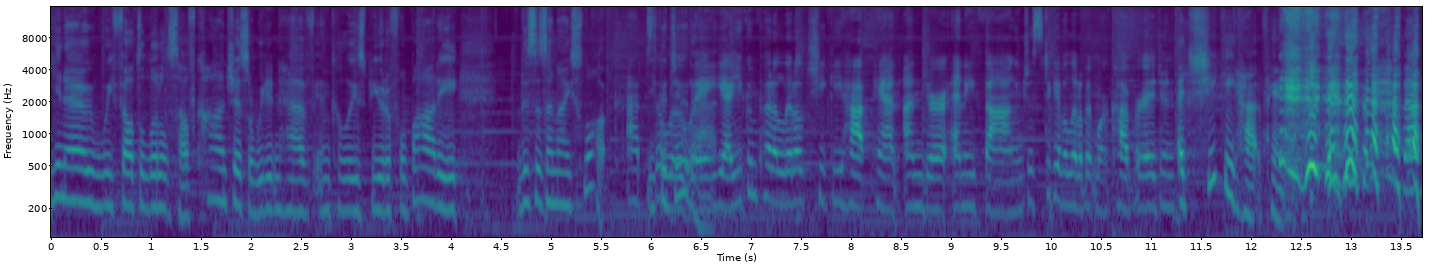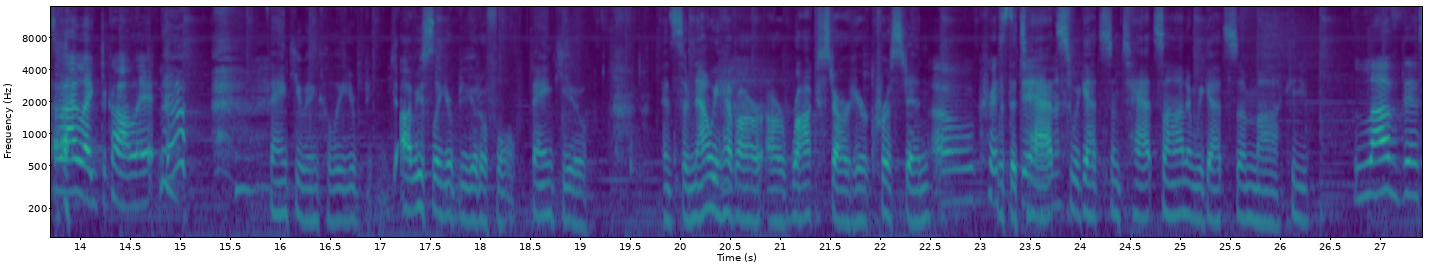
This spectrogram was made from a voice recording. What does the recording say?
you know, we felt a little self-conscious or we didn't have Inkali's beautiful body, this is a nice look. Absolutely. You yeah, you can put a little cheeky hot pant under any thong just to give a little bit more coverage. and A cheeky hot pant. That's what I like to call it. Thank you, Inkali. You're, obviously, you're beautiful. Thank you. And so now we have our, our rock star here, Kristen. Oh, Kristen. With the tats. We got some tats on and we got some, uh, can you Love this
